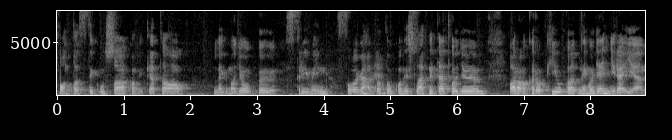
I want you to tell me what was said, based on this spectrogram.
fantasztikusak, amiket a legnagyobb streaming szolgáltatókon is látni, tehát hogy arra akarok kiukadni, hogy ennyire ilyen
